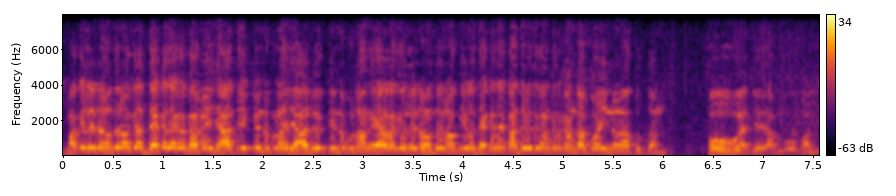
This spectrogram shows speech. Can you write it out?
මගේ ලෙඩ හොඳ වෙනවා කියලා දැක දැක ගමේ ඥාතියෙක් වෙන්න පුළුවන් යාළුවෙක් වෙන්න පුළුවන් එයාලගේ ලෙඩ හොඳ වෙනවා කියලා දැක දැක අද වෙදකම් කර ගන්න අපුවා ඉන්නව නතුතන් හෝ ඇත්තේ අම්මෝ පන්න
